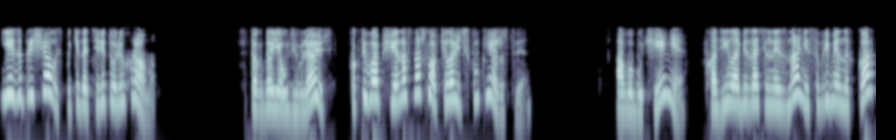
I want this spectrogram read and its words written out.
ей запрещалось покидать территорию храма. Тогда я удивляюсь, как ты вообще нас нашла в человеческом княжестве. А в обучение входило обязательное знание современных карт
